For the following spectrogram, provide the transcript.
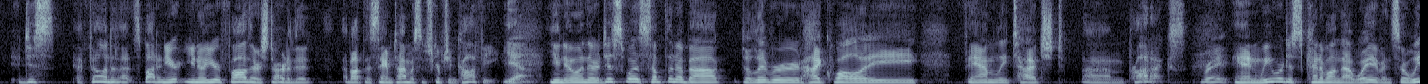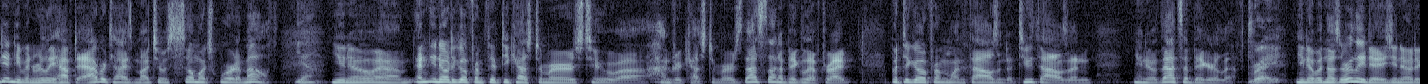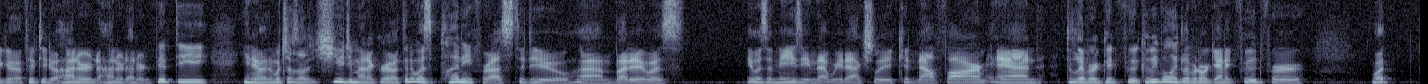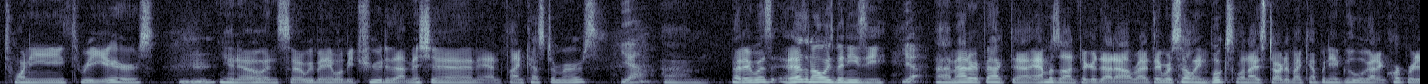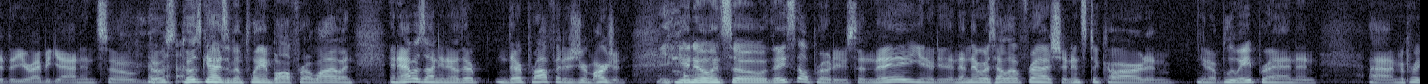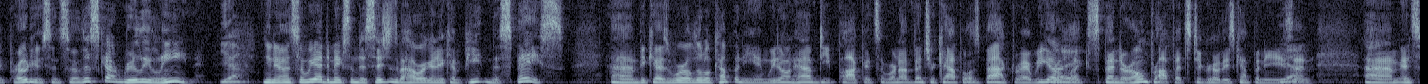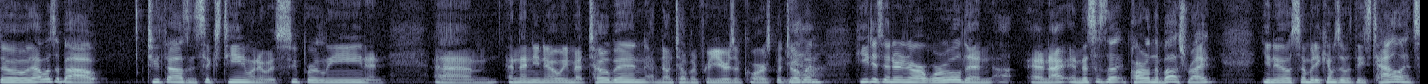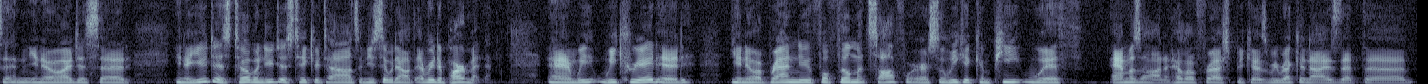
it just I fell into that spot and your you know your father started it about the same time with subscription coffee Yeah. you know and there just was something about delivered high quality family touched um, products. Right. And we were just kind of on that wave. And so we didn't even really have to advertise much. It was so much word of mouth. Yeah. You know, um, and, you know, to go from 50 customers to uh, 100 customers, that's not a big lift, right? But to go from 1,000 to 2,000, you know, that's a bigger lift. Right. You know, but in those early days, you know, to go 50 to 100 and 100, 150, you know, which was a huge amount of growth. And it was plenty for us to do. Um, but it was, it was amazing that we'd actually could now farm and deliver good food because we've only delivered organic food for what 23 years Mm-hmm. you know and so we've been able to be true to that mission and find customers. Yeah. um, but it was it hasn't always been easy. Yeah. uh, matter of fact uh, amazon figured that out right? They were selling books when i started my company and google got incorporated the year i began. And so those those guys have been playing ball for a while. And and amazon you know their their profit is your margin you know? And so they sell produce and they you know do and then there was HelloFresh and instacart and you know blue apron and uh, produce. And so this got really lean Yeah. you know and so we had to make some decisions about how we're going to compete in this space um, because we're a little company and we don't have deep pockets and we're not venture capitalist backed right we got to Right. like spend our own profits to grow these companies Yeah. and um, and so that was about 2016 when it was super lean and um, and then you know we met Tobin I've known Tobin for years of course but Tobin Yeah. he just entered our world and uh, and I and this is the part on the bus right you know somebody comes in with these talents and you know I just said you know you just Tobin you just take your talents and you sit down with every department and we we created you know a brand new fulfillment software so we could compete with Amazon and HelloFresh because we recognized that the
